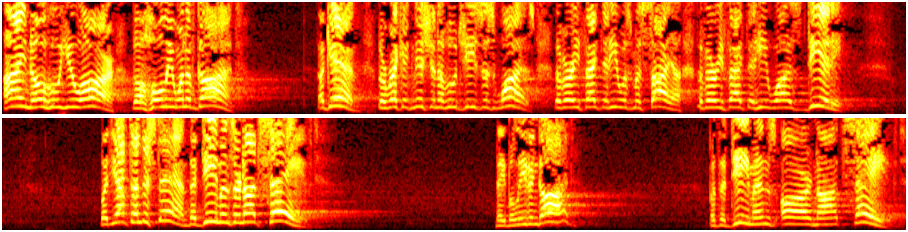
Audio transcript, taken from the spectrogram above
I know who you are, the Holy One of God. Again, the recognition of who Jesus was, the very fact that He was Messiah, the very fact that He was deity. But you have to understand, the demons are not saved. They believe in God. But the demons are not saved.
